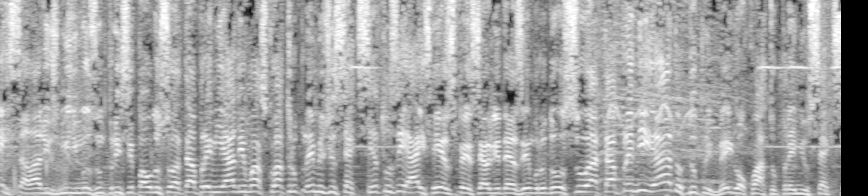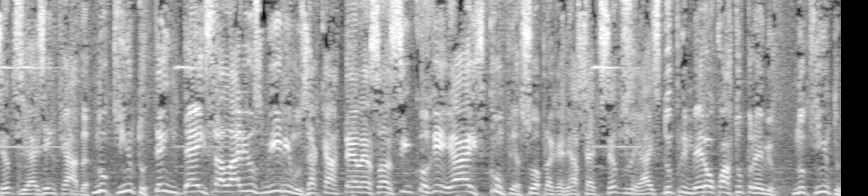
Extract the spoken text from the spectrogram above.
10 salários mínimos no principal do Suatá premiado e mais quatro prêmios de 700 reais. Especial de dezembro do Suatá premiado. Do primeiro ao quarto prêmio, 700 reais em cada. No quinto, tem 10 salários mínimos. A cartela é só 5 reais. Compre a sua para ganhar 700 reais do primeiro ao quarto prêmio. No quinto,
